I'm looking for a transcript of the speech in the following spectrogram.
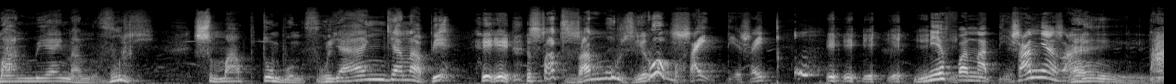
manome aina ny voly sy mampitombo ny voly haingana be e! Sa tsy izany moa ry Jérôme? Izay dia izay tokoa e! Nefa na dia izany aza, da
